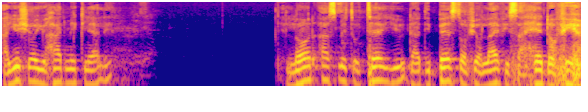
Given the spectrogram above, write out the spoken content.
Are you sure you heard me clearly? The Lord asked me to tell you that the best of your life is ahead of you.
